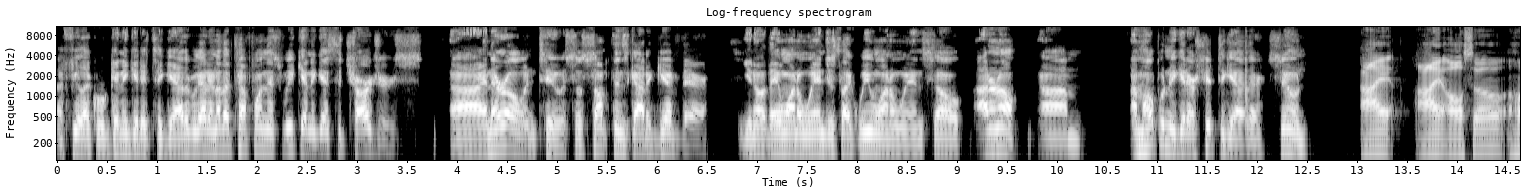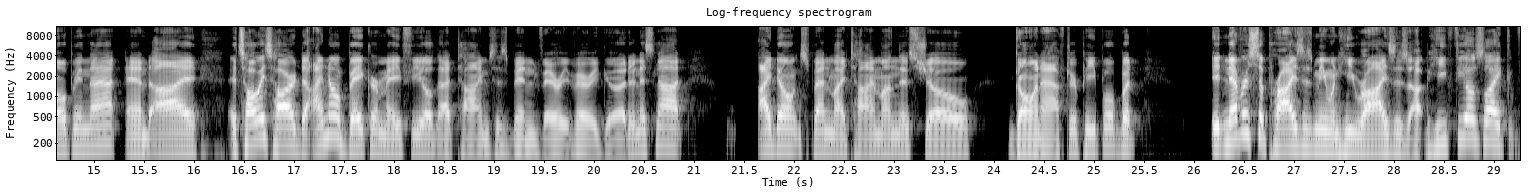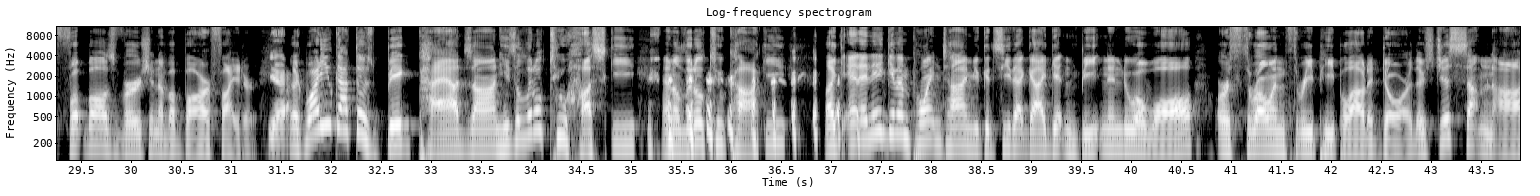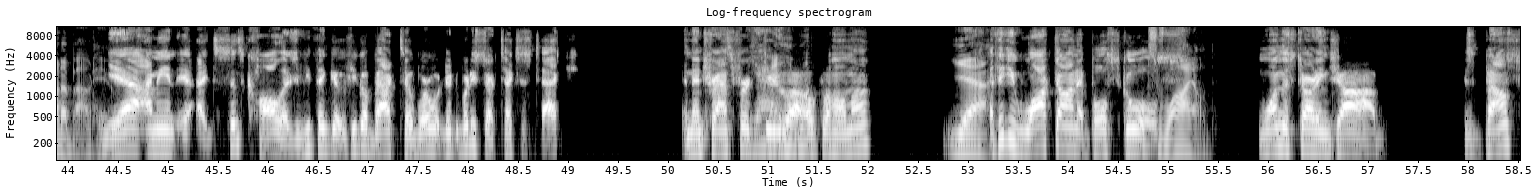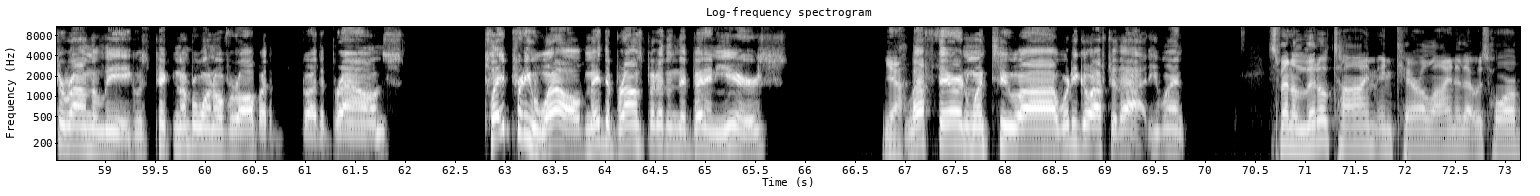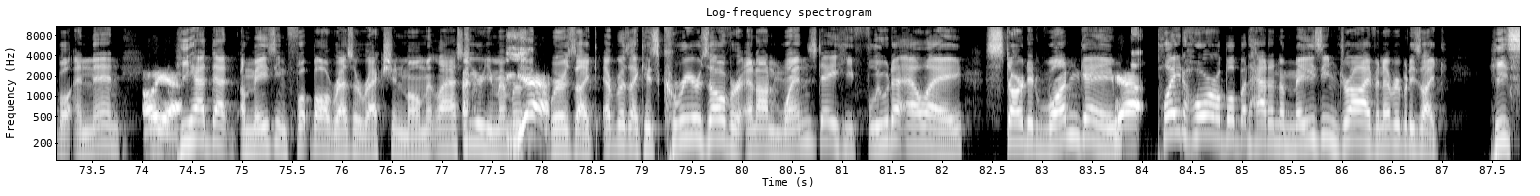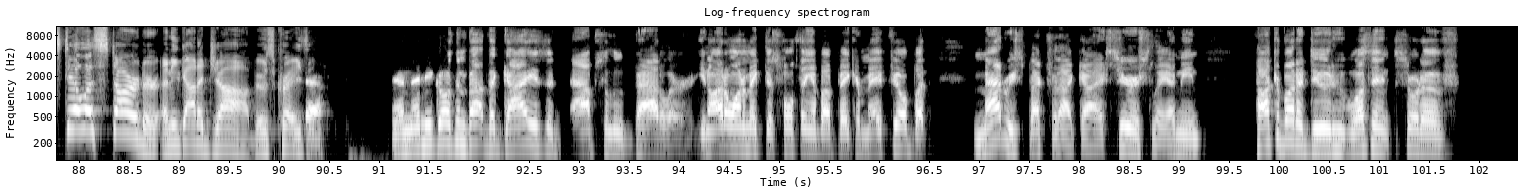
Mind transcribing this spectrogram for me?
I feel like we're going to get it together. We got another tough one this weekend against the Chargers, uh, and they're 0 2. So something's got to give there. You know, they want to win just like we want to win. So I don't know. Um, I'm hoping we get our shit together soon. I I also hoping that and I it's always hard to I know Baker Mayfield at times has been very very good and it's not I don't spend my time on this show going after people but it never surprises me when he rises up. He feels like football's version of a bar fighter. Yeah. Like, why do you got those big pads on? He's a little too husky and a little too cocky. Like, at any given point in time, you could see that guy getting beaten into a wall or throwing three people out a door. There's just something odd about him. Yeah, I mean, since college, if you think if you go back to where where do you start? Texas Tech, and then transferred Yeah, to uh, Oklahoma. Yeah. I think he walked on at both schools. It's wild. Won the starting job, has bounced around the league, was picked number one overall by the by the Browns, played pretty well, made the Browns better than they've been in years. Yeah. Left there and went to uh where would he go after that? He went Spent a little time in Carolina that was horrible. And then oh yeah. he had that amazing football resurrection moment last year. You remember? Yeah. Where it's like everybody's like his career's over, and on Wednesday he flew to L.A., started one game, Yeah. played horrible, but had an amazing drive, and everybody's like, he's still a starter, and he got a job. It was crazy. Yeah. And then he goes and bat. The guy is an absolute battler. You know, I don't want to make this whole thing about Baker Mayfield, but mad respect for that guy. Seriously. I mean, talk about a dude who wasn't sort of,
